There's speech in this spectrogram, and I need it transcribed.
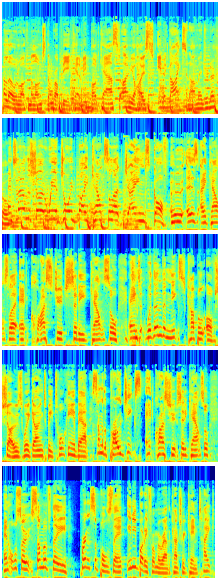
Hello and welcome along to the Property Academy podcast. I'm your host, Ed McKnight. And I'm Andrew Nicol. And today on the show, we are joined by Councillor James Gough, who is a councillor at Christchurch City Council. And within the next couple of shows, we're going to be talking about some of the projects at Christchurch City Council and also some of the principles that anybody from around the country can take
